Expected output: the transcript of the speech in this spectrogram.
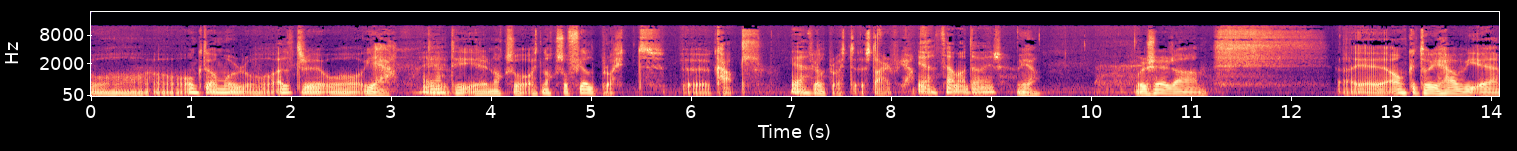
og, og ungdommer, og eldre, og ja, det, ja. det er nok så, et nok så fjellbrøtt uh, kall. Ja. Fjellbrøtt starv, ja. Ja, samme døgn. Ja. Og det skjer da... Uh, Anke tog jeg har vi eh,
